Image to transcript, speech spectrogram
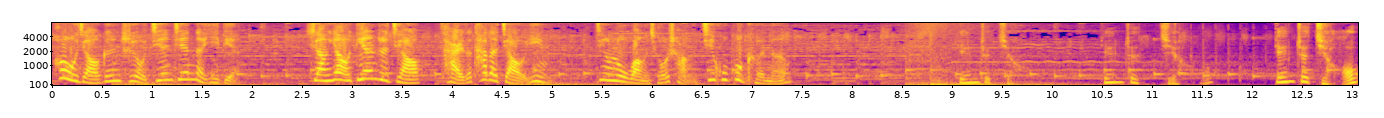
后脚跟只有尖尖的一点，想要踮着脚踩着他的脚印进入网球场几乎不可能。踮着脚，踮着脚，踮着脚。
